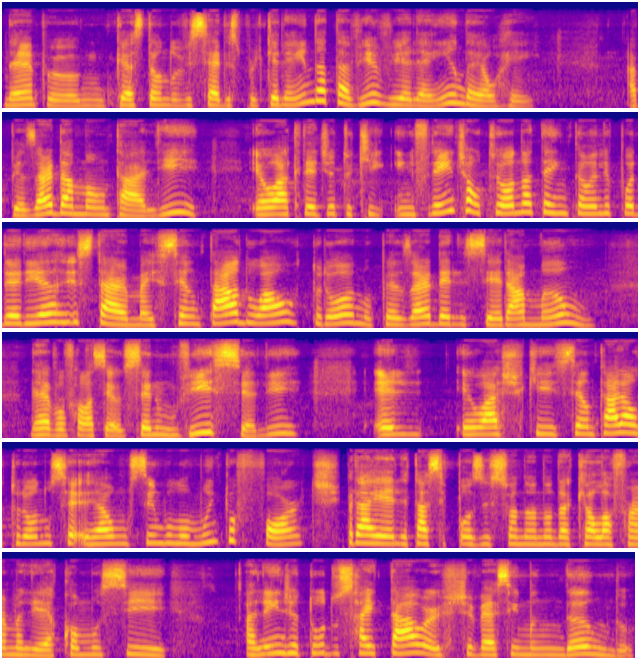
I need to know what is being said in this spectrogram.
né, por, em questão do Viserys, porque ele ainda tá vivo e ele ainda é o rei. Apesar da mão estar tá ali, eu acredito que em frente ao trono até então ele poderia estar, mas sentado ao trono, apesar dele ser a mão, né, vou falar assim, ser um vice ali, ele eu acho que sentar ao trono é um símbolo muito forte para ele estar tá se posicionando daquela forma ali. É como se, além de tudo, os Hightowers estivessem mandando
